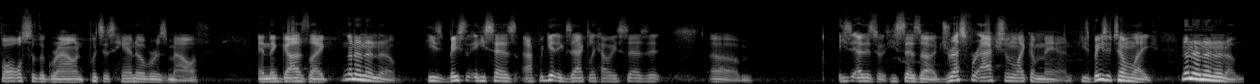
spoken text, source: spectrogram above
falls to the ground, puts his hand over his mouth. And then God's like, no, no, no, no, he's basically he says I forget exactly how he says it. Um, he, he says uh, dress for action like a man. He's basically telling him like no no no no no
